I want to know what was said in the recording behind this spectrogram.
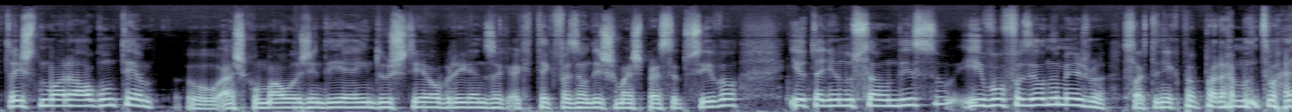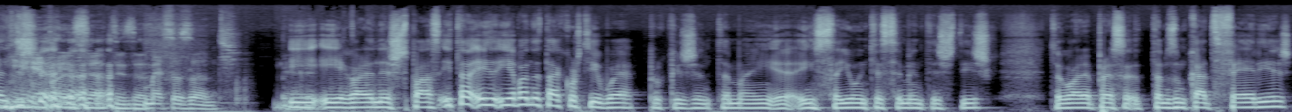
então isto demora algum tempo, eu acho que o mal hoje em dia dia a indústria obriga-nos a, a, ter que fazer um disco o mais depressa possível e eu tenho a noção disso e vou fazê-lo na mesma. Só que tinha que preparar muito antes. Exato, exato. Começas antes. E, e, agora neste espaço, e, tá, e, a banda está a curtir, é, porque a gente também uh, ensaiou intensamente este disco. Então agora parece estamos um bocado de férias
